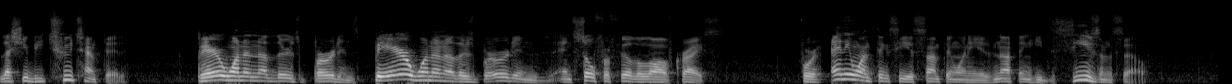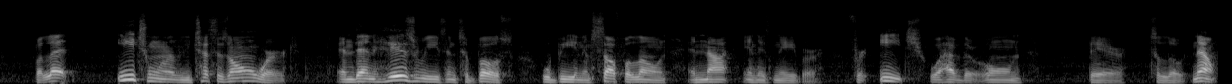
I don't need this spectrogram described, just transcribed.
lest you be too tempted. Bear one another's burdens. Bear one another's burdens, and so fulfill the law of Christ. For if anyone thinks he is something when he is nothing, he deceives himself. But let each one of you test his own work, and then his reason to boast will be in himself alone and not in his neighbor. For each will have their own bear to load. Now,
